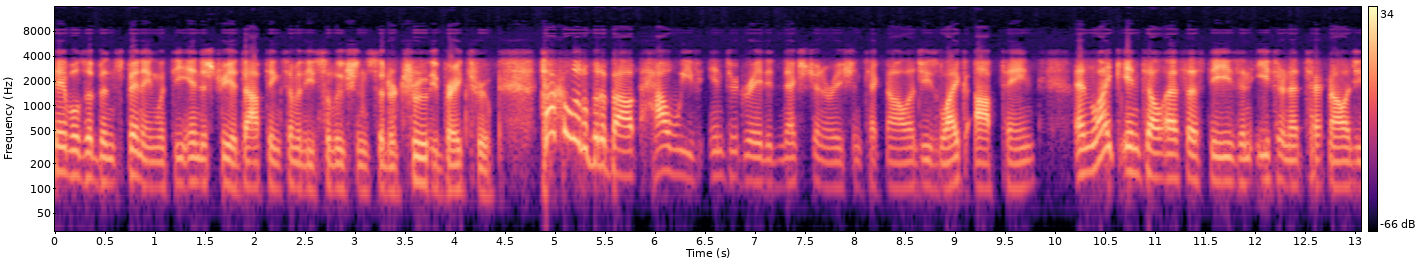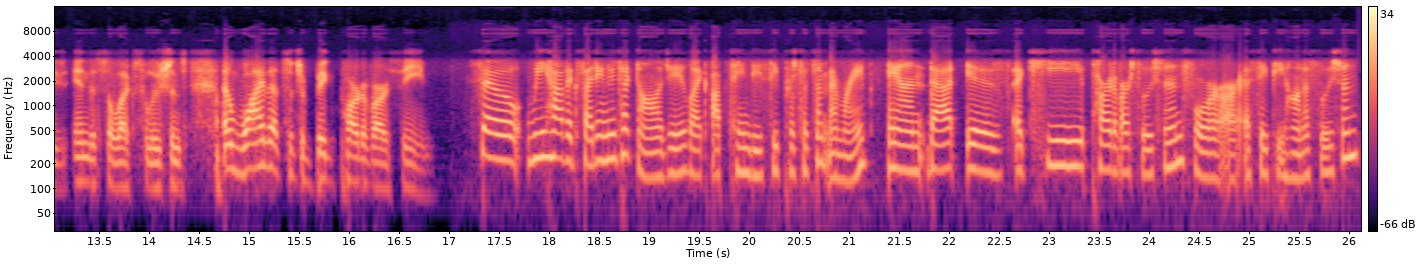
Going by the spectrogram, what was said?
tables have been spinning with the industry adopting some of these solutions that are truly breakthrough. Talk a little bit about how we've integrated next generation technologies like Optane and like Intel SSDs and Ethernet technologies into select solutions and why that's such a big part of our theme. So we have exciting new technology like Optane DC persistent memory, and that is a key part of our solution for our SAP HANA solution,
